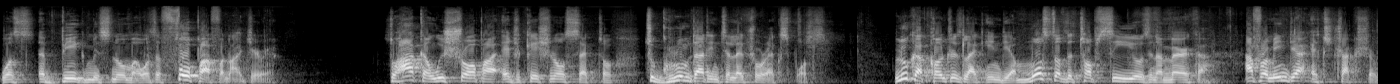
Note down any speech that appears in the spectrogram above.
was a big misnomer, was a faux pas for Nigeria. So how can we show up our educational sector to groom that intellectual exports? Look at countries like India. Most of the top CEOs in America are from India extraction.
